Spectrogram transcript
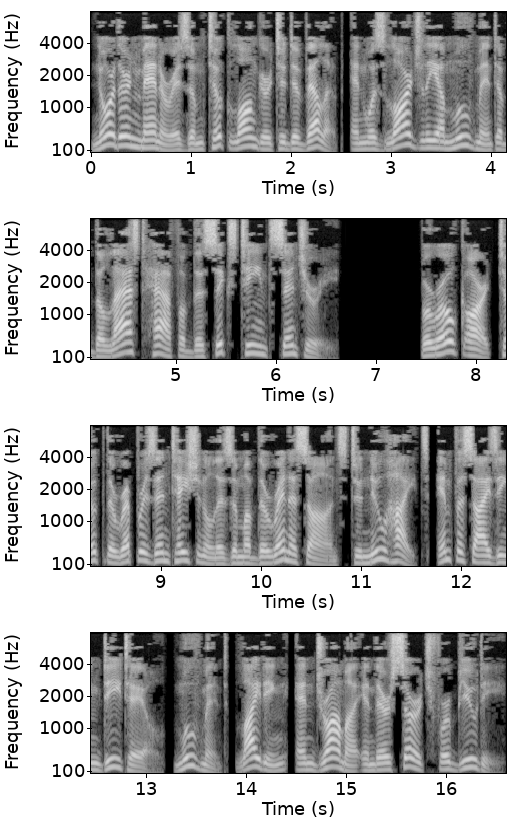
Northern Mannerism took longer to develop, and was largely a movement of the last half of the 16th century. Baroque art took the representationalism of the Renaissance to new heights, emphasizing detail, movement, lighting, and drama in their search for beauty.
